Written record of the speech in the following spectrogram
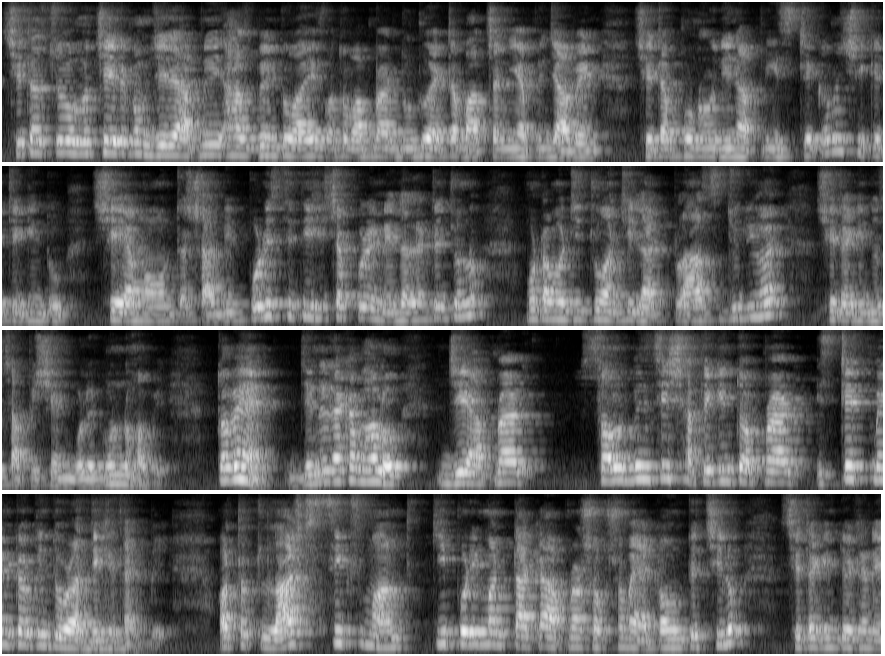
সেটা হচ্ছে- এরকম যে আপনি হাজব্যান্ড ওয়াইফ অথবা আপনার দুটো একটা বাচ্চা নিয়ে আপনি যাবেন, সেটা পনেরো দিন আপনি স্টে করবেন, সেক্ষেত্রে কিন্তু সেই অ্যামাউন্টটা সার্বিক পরিস্থিতি হিসাব করে নেদারল্যান্ডের জন্য মোটামুটি টোয়েন্টি লাখ প্লাস যদি হয়, সেটা কিন্তু সাফিসিয়েন্ট বলে গণ্য হবে। তবে হ্যাঁ জেনে রাখা ভালো যে আপনার সলভেন্সির সাথে কিন্তু আপনার স্টেটমেন্টটাও কিন্তু ওরা দেখে থাকবে। অর্থাৎ লাস্ট সিক্স মান্থ কি পরিমাণ টাকা আপনার সবসময় অ্যাকাউন্টে ছিল, সেটা কিন্তু এখানে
